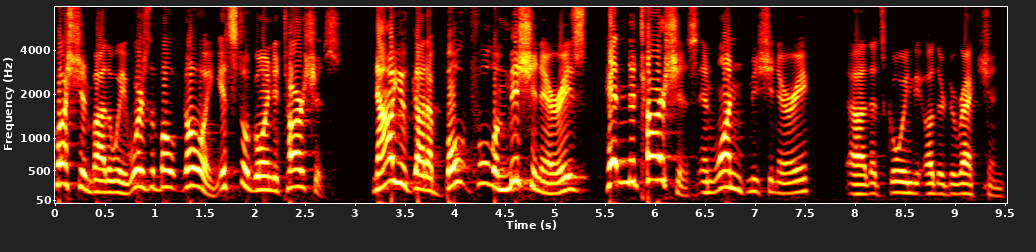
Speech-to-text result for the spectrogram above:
Question by the way, where's the boat going? It's still going to Tarshish. Now you've got a boat full of missionaries heading to Tarshish and one missionary uh, that's going the other direction.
